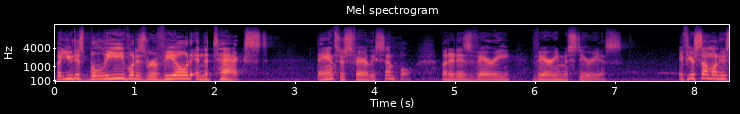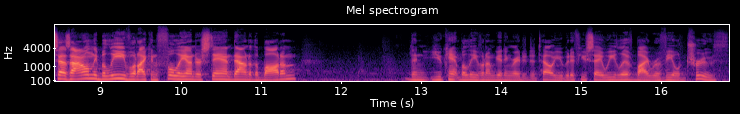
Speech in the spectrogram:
but you just believe what is revealed in the text, the answer is fairly simple, but it is very, very mysterious. If you're someone who says, I only believe what I can fully understand down to the bottom, then you can't believe what I'm getting ready to tell you. But if you say we live by revealed truth,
